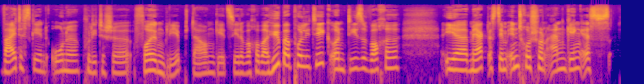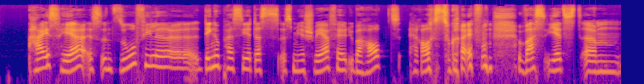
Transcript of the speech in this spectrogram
weitestgehend ohne politische Folgen blieb. Darum geht's jede Woche bei Hyperpolitik und diese Woche, ihr merkt es dem Intro schon an, ging es heiß her. Es sind so viele Dinge passiert, dass es mir schwer fällt, überhaupt herauszugreifen, was jetzt ähm,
